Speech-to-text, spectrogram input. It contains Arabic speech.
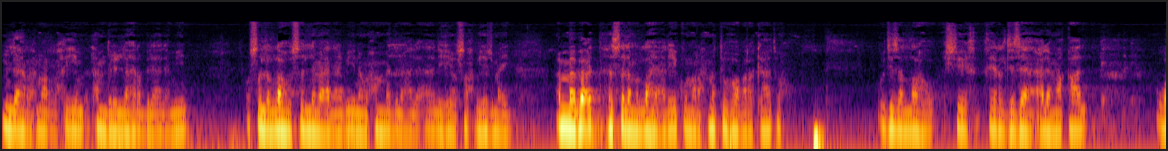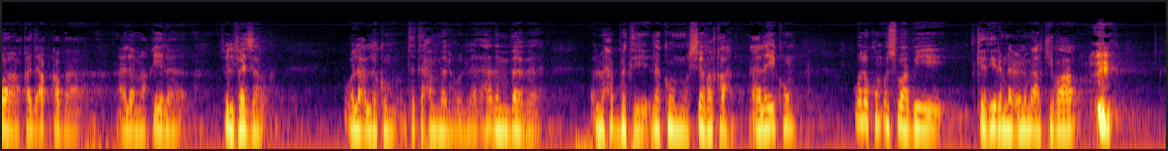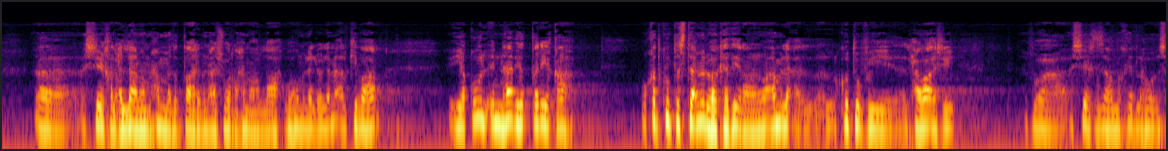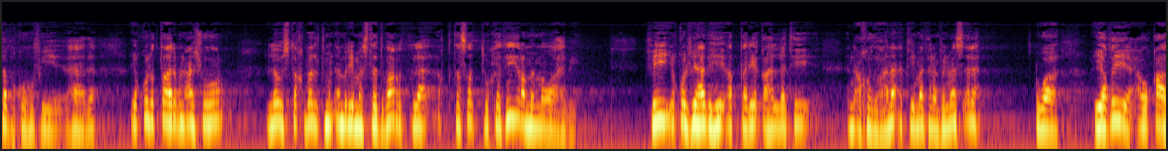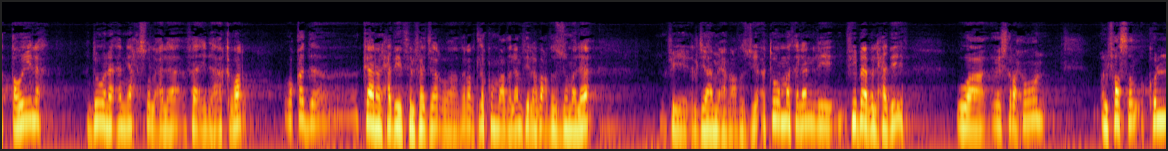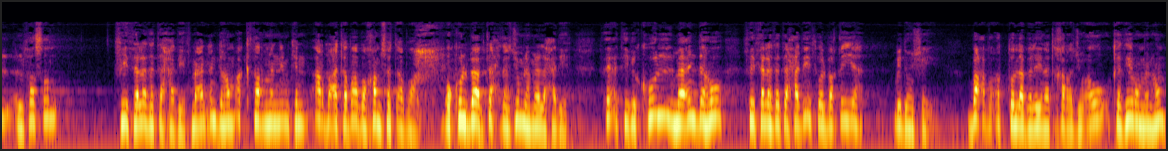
بسم الله الرحمن الرحيم. الحمد لله رب العالمين. وصلى الله وسلم على نبينا محمد وعلى آله وصحبه أجمعين. أما بعد فالسلام الله عليكم ورحمته وبركاته. وجزى الله الشيخ خير الجزاء على ما قال وقد عقب على ما قيل في الفجر. ولعلكم تتحملون هذا من باب المحبة لكم والشفقة عليكم ولكم أسوة بكثير من العلماء الكبار. آه، الشيخ العلامة محمد الطاهر بن عاشور رحمه الله وهو من العلماء الكبار يقول إن هذه الطريقة وقد كنت أستعملها كثيرا وأملأ الكتب في الحواشي والشيخ جزاه الله خير له سبقه في هذا. يقول الطاهر بن عاشور لو استقبلت من أمري ما استدبرت لاقتصدت كثيرا من مواهبي. في يقول في هذه الطريقة التي نأخذها. نأتي مثلا في المسألة ويضيع أوقات طويلة دون أن يحصل على فائدة أكبر. وقد كان الحديث في الفجر وضربت لكم بعض الأمثلة بعض الزملاء في الجامعة بعض الزملاء أتون مثلا في باب الحديث ويشرحون الفصل كل الفصل في ثلاثة أحاديث مع أن عندهم أكثر من يمكن أربعة أبواب وخمسة أبواب وكل باب تحته جملة من الأحاديث. فيأتي بكل ما عنده في ثلاثة أحاديث والبقية بدون شيء. بعض الطلاب الذين تخرجوا أو كثير منهم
